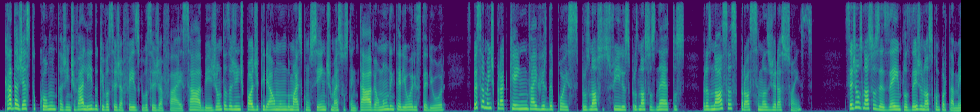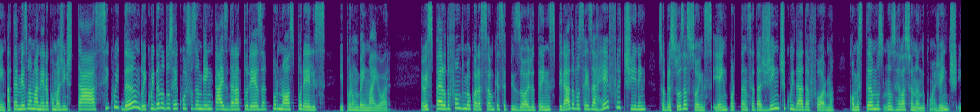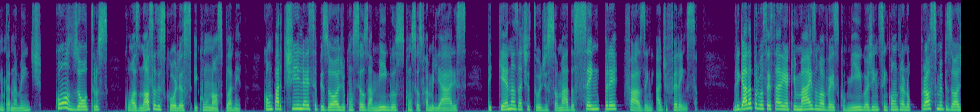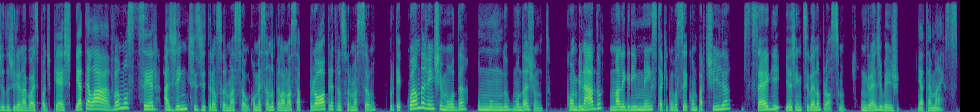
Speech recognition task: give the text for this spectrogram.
Cada gesto conta, a gente valida o que você já fez, o que você já faz, sabe? Juntas a gente pode criar um mundo mais consciente, mais sustentável, um mundo interior e exterior, especialmente para quem vai vir depois, para os nossos filhos, para os nossos netos, para as nossas próximas gerações. Sejam os nossos exemplos, desde o nosso comportamento, até mesmo a maneira como a gente está se cuidando e cuidando dos recursos ambientais e da natureza por nós, por eles e por um bem maior. Eu espero do fundo do meu coração que esse episódio tenha inspirado vocês a refletirem sobre as suas ações e a importância da gente cuidar da forma como estamos nos relacionando com a gente internamente, com os outros, com as nossas escolhas e com o nosso planeta. Compartilha esse episódio com seus amigos, com seus familiares. Pequenas atitudes somadas sempre fazem a diferença. Obrigada por vocês estarem aqui mais uma vez comigo. A gente se encontra no próximo episódio do Juliana Góes Podcast. E até lá, vamos ser agentes de transformação, começando pela nossa própria transformação, porque quando a gente muda, o mundo muda junto. Combinado? Uma alegria imensa estar aqui com você. Compartilha, segue e a gente se vê no próximo. Um grande beijo e até mais.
